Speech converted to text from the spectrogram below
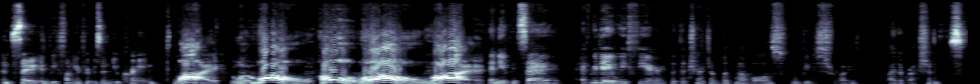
and say it'd be funny if it was in Ukraine. Why? Whoa! Oh, whoa! Why? Then you could say, every day we fear that the Church of Lick My Balls will be destroyed by the Russians.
